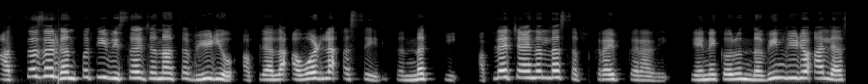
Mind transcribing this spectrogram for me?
आजचा जर गणपती विसर्जनाचा व्हिडिओ आपल्याला आवडला असेल तर नक्की आपल्या चॅनलला सबस्क्राईब करावे. जेणेकरून नवीन व्हिडिओ आल्यास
